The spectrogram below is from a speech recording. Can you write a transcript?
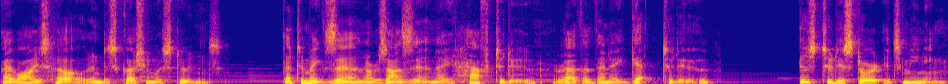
I have always held, in discussion with students, that to make Zen or Zazen a have to do rather than a get to do is to distort its meaning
